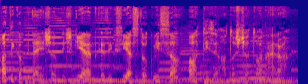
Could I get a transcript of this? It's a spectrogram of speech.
Ati kapitány és Andis kijelentkezik, sziasztok vissza a 16-os csatornára!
